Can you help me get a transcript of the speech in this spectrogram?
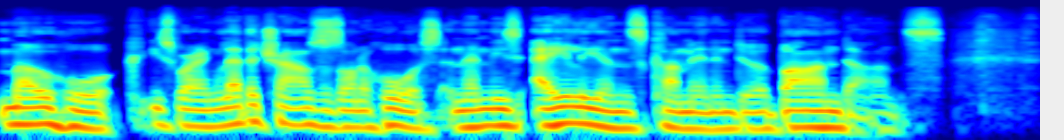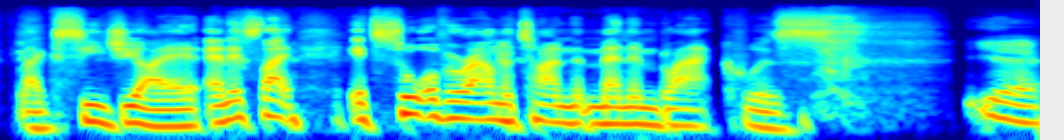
mohawk. He's wearing leather trousers on a horse, and then these aliens come in and do a barn dance, like CGI. And it's like it's sort of around the time that Men in Black was yeah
